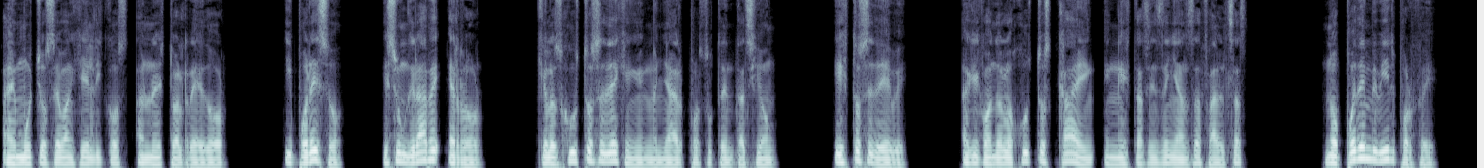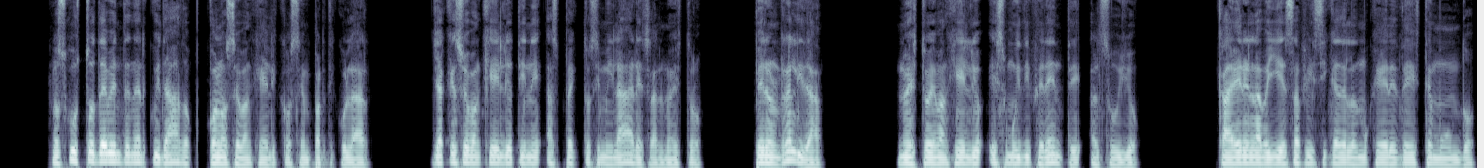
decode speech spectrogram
hay muchos evangélicos a nuestro alrededor y por eso es un grave error que los justos se dejen engañar por su tentación. Esto se debe a que cuando los justos caen en estas enseñanzas falsas, no pueden vivir por fe. Los justos deben tener cuidado con los evangélicos en particular, ya que su evangelio tiene aspectos similares al nuestro, pero en realidad nuestro evangelio es muy diferente al suyo. Caer en la belleza física de las mujeres de este mundo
